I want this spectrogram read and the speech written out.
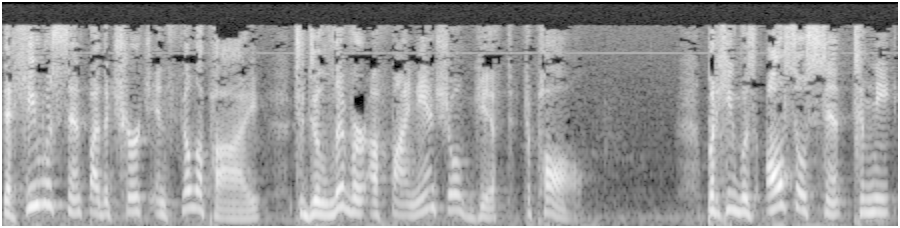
that he was sent by the church in Philippi to deliver a financial gift to Paul. But he was also sent to meet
